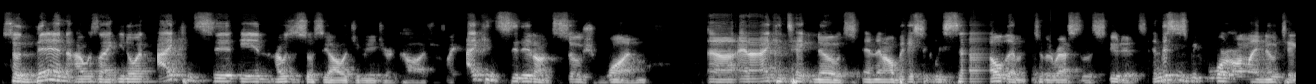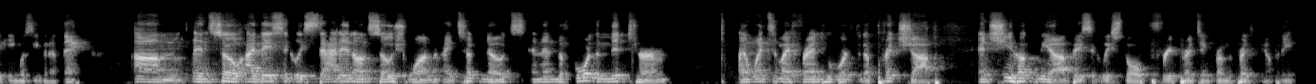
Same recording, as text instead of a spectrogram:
So then I was like, you know what? I can sit in, I was a sociology major in college. I was like, I can sit in on Soc 1 uh, and I can take notes and then I'll basically sell them to the rest of the students. And this is before online note taking was even a thing. Um, and so I basically sat in on Soc 1, I took notes, and then before the midterm, I went to my friend who worked at a print shop and she hooked me up, basically stole free printing from the printing company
